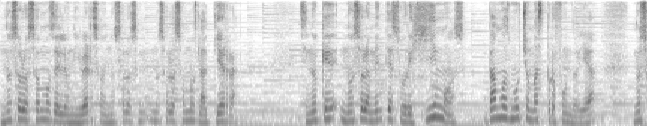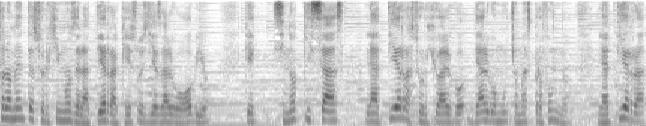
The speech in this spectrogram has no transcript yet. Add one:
no solo somos del universo, no solo, no solo somos la Tierra, sino que no solamente surgimos, vamos mucho más profundo, ¿ya? No solamente surgimos de la Tierra, que eso ya es algo obvio, que, sino quizás la Tierra surgió algo de algo mucho más profundo. La Tierra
